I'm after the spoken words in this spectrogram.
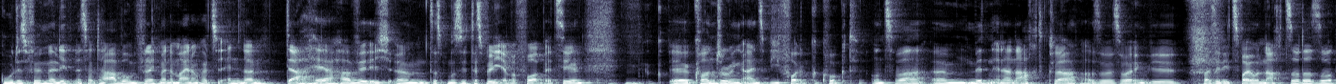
gutes Filmerlebnis halt habe, um vielleicht meine Meinung halt zu ändern. Daher habe ich, ähm, das muss ich, das will ich aber vorab erzählen, äh, Conjuring 1 wie folgt geguckt. Und zwar ähm, mitten in der Nacht, klar. Also es war irgendwie, weiß ich nicht, 2 Uhr nachts oder so.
